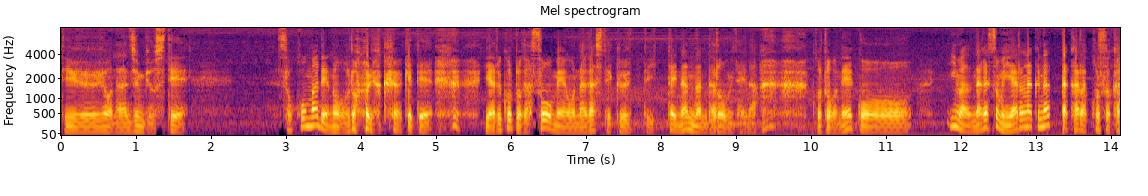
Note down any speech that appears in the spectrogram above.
ていうような準備をしてそこまでの労力かけてやることがそうめんを流して食うって一体何なんだろうみたいなことをねこう今流しそうめんやらなくなったからこそ考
